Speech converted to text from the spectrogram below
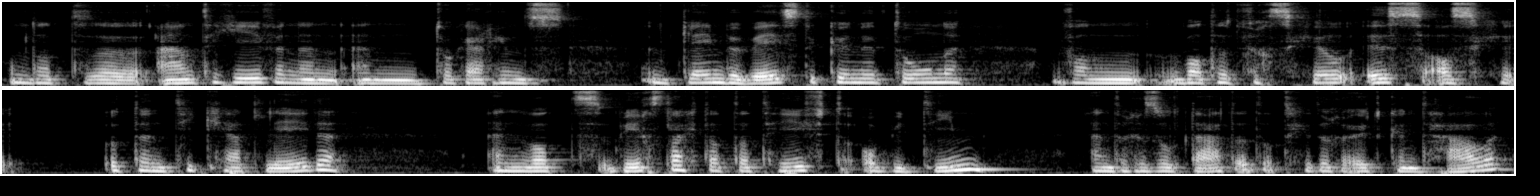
om dat uh, aan te geven en, en toch ergens een klein bewijs te kunnen tonen van wat het verschil is als je authentiek gaat leiden en wat weerslag dat dat heeft op je team en de resultaten dat je eruit kunt halen.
